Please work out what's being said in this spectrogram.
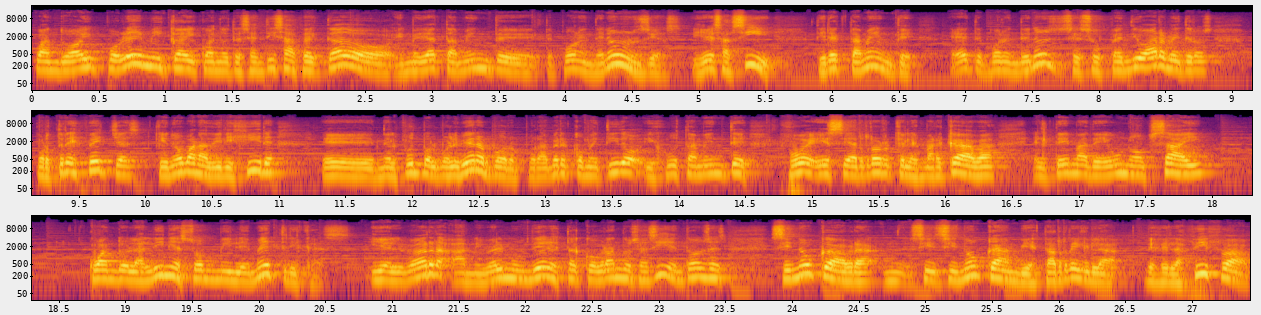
cuando hay polémica y cuando te sentís afectado, inmediatamente te ponen denuncias, y es así directamente, eh, te ponen denuncias, se suspendió árbitros por tres fechas que no van a dirigir eh, en el fútbol boliviano por, por haber cometido, y justamente fue ese error que les marcaba, el tema de un offside, cuando las líneas son milimétricas y el VAR a nivel mundial está cobrándose así. Entonces, si no, cabra, si, si no cambia esta regla desde la FIFA,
